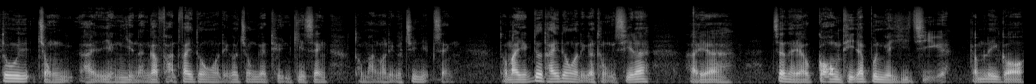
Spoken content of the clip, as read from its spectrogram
都仲係仍然能夠發揮到我哋嗰種嘅團結性，同埋我哋嘅專業性，同埋亦都睇到我哋嘅同事呢，係啊，真係有鋼鐵一般嘅意志嘅。咁呢個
